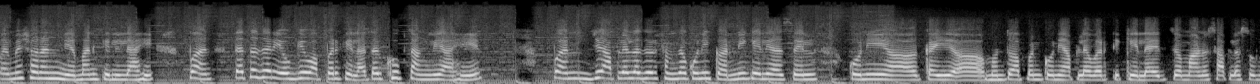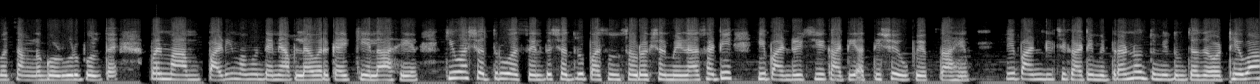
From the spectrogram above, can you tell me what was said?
परमेश्वराने निर्माण केलेली आहे. पण त्याचा जर योग्य वापर केला तर खूप चांगली आहे. पण जे आपल्याला जर समजा कोणी करणी केली असेल कोणी काही म्हणतो आपण कोणी आपल्यावरती केलंय जो माणूस आपल्यासोबत चांगलं गोडगोड बोलतोय पण पाडी मागून त्याने आपल्यावर काही केलं आहे किंवा शत्रू असेल तर शत्रूपासून संरक्षण मिळण्यासाठी ही पांढरीची काठी अतिशय उपयुक्त आहे. ही पांढरीची काठी मित्रांनो तुम्ही तुमच्याजवळ ठेवा.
